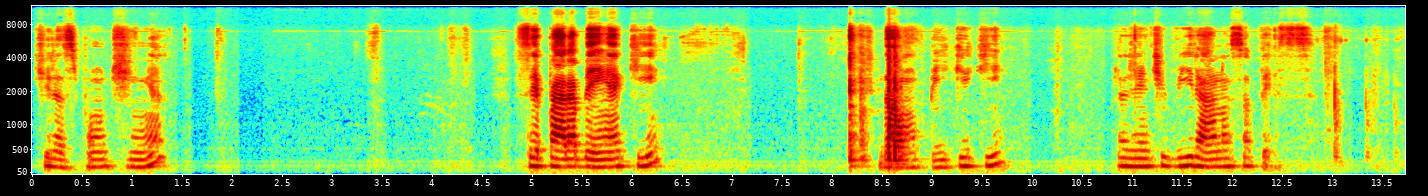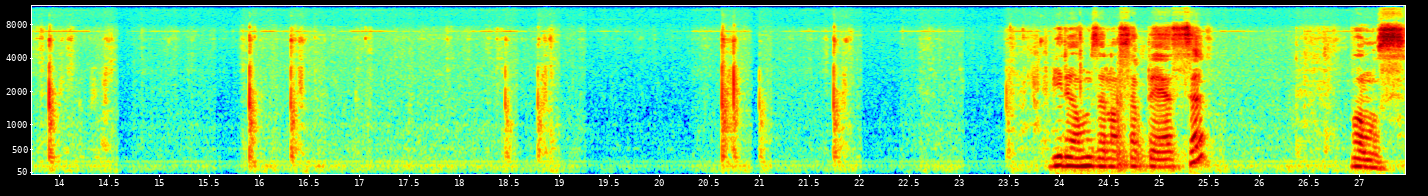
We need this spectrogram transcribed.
Tira as pontinhas. Separa bem aqui pique aqui, pra gente virar a nossa peça. Viramos a nossa peça. Vamos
